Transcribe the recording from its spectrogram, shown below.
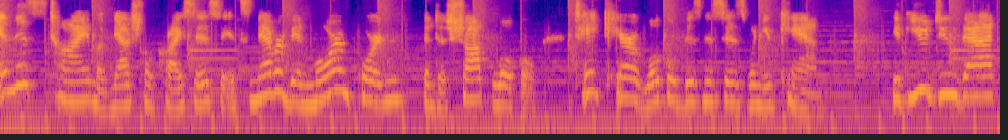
In this time of national crisis, it's never been more important than to shop local. Take care of local businesses when you can. If you do that,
